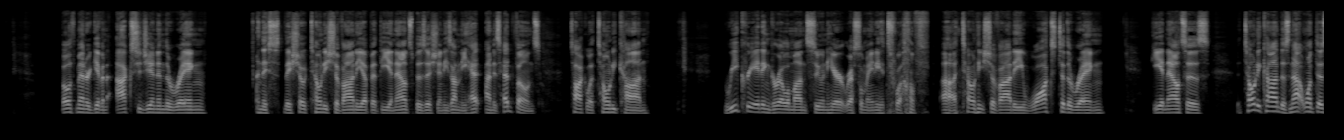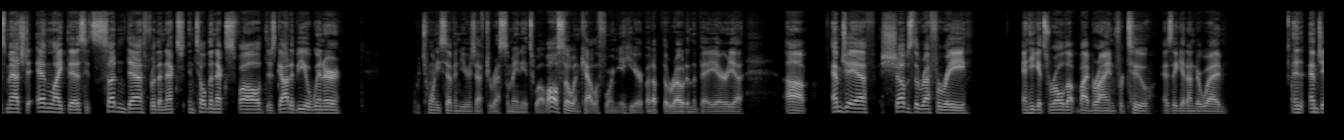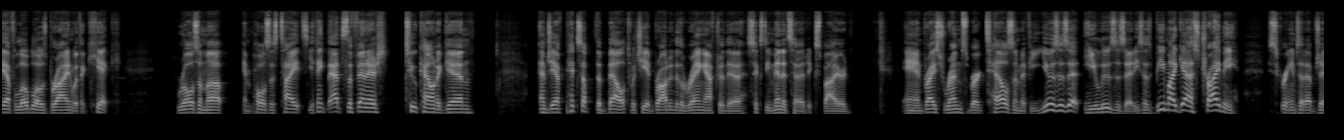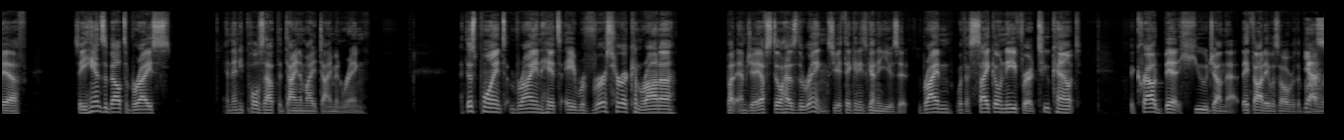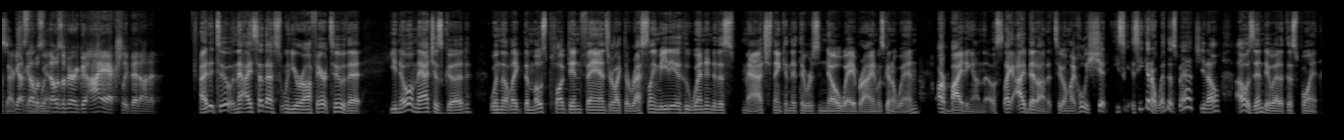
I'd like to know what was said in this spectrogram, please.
Both men are given oxygen in the ring, and they they show Tony Schiavone up at the announce position. He's on the head on his headphones, talking with Tony Khan, recreating Gorilla Monsoon here at WrestleMania 12. Uh, Tony Schiavone walks to the ring. He announces that Tony Khan does not want this match to end like this. It's sudden death for the next until the next fall. There's got to be a winner. We're 27 years after WrestleMania 12, also in California here, but up the road in the Bay Area. Uh, MJF shoves the referee and he gets rolled up by Bryan for two as they get underway. And MJF low blows Bryan with a kick, rolls him up, and pulls his tights. You think that's the finish? Two count again. MJF picks up the belt, which he had brought into the ring after the 60 minutes had expired. And Bryce Remsburg tells him if he uses it, he loses it. He says, Be my guest, try me. He screams at MJF. So he hands the belt to Bryce, and then he pulls out the dynamite diamond ring. At this point, Bryan hits a reverse hurricanrana, but MJF still has the ring, so you're thinking he's going to use it. Bryan with a psycho knee for a two count. The crowd bit huge on that. They thought it was over. The Bryan yes, was actually yes, that going was to win. that was a very good. I actually bid on it. I did too, and that, I said that's when you were off air too. That you know a match is good when the like the most plugged in fans or like the wrestling media who went into this match thinking that there was no way Bryan was going to win are biting on those. Like I bet on it too. I'm like, holy shit, he's is he to win this match? You know, I was into it at this point.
